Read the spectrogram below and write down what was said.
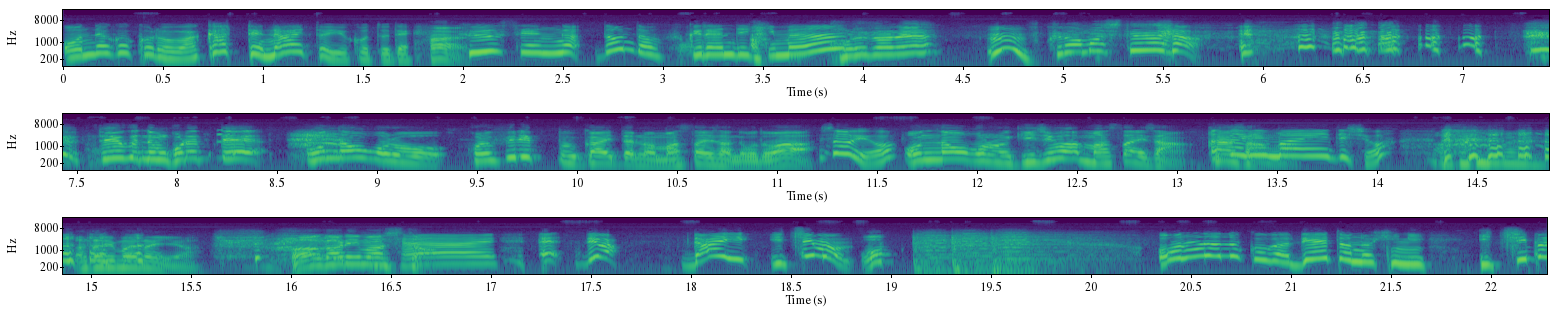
女心分かってないということで、はい。風船がどんどん膨らんでいきます。これがねうん。膨らまして。さあ というかでもこれって女心これフィリップ書いたのは増谷さんってことはそうよ。女心の記事は増谷さん。当たり前でしょ？当たり前当たり前なんや。わかりました。はーい。えでは第一問。お女の子がデートの日に一番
